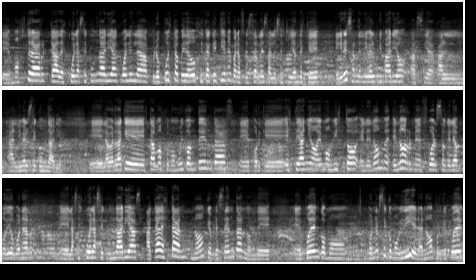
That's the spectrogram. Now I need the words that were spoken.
eh, mostrar cada escuela secundaria cuál es la propuesta pedagógica que tiene para ofrecerles a los estudiantes que egresan del nivel primario hacia al, nivel secundario. Eh, la verdad que estamos como muy contentas porque este año hemos visto el enorme, enorme esfuerzo que le han podido poner las escuelas secundarias a cada stand ¿no? que presentan, donde pueden como ponerse como vidiera, ¿no? porque pueden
